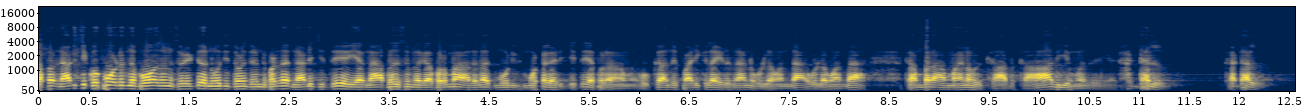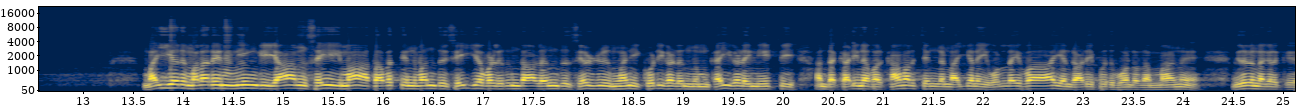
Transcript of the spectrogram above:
அப்புறம் நடிச்சு குப்பை விட்டு போகுதுன்னு சொல்லிட்டு நூற்றி தொண்ணூற்றி ரெண்டு படத்தை நடிச்சுட்டு என் நாற்பது வருஷத்துக்கு அப்புறமா அதெல்லாம் மூடி முட்டை கடிச்சிட்டு அப்புறம் உட்காந்து படிக்கலாம் எழுதலான்னு உள்ளே வந்தா உள்ளே வந்தா கம்பராமான ஒரு கா காவியம் அது. கடல் கடல். மையறு மலரின் நீங்கி யான் செய் மா தவத்தின் வந்து செய்யவள் இருந்தாள் என்று செழு மணி கொடிகள் என்னும் கைகளை நீட்டி அந்த கடினவர் காமரச்செங்கன் ஐயனை ஒல்லைவா என்று அழைப்பது போன்றதம்மான்னு விருதுநகருக்கு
